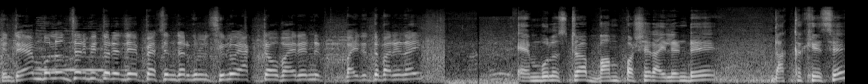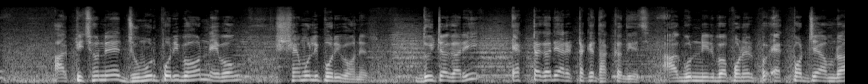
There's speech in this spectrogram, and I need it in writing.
কিন্তু অ্যাম্বুলেন্সের ভিতরে যে প্যাসেঞ্জারগুলো ছিল একটাও বাইরে নে- বাইরেতে পারে নাই। অ্যাম্বুলেন্সটা বাম পাশের আইল্যান্ডে ধাক্কা খেয়েছে আর পিছনে ঝুমুর পরিবহন এবং শ্যামলী পরিবহনের। দুইটা গাড়ি, একটা গাড়ি আরেকটাকে ধাক্কা দিয়েছে। আগুন নির্বাপনের এক পর্যায়ে আমরা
